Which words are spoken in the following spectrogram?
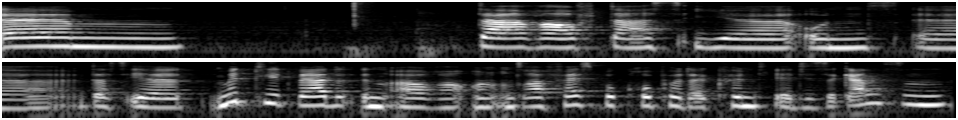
ähm, darauf, dass ihr uns, äh, dass ihr Mitglied werdet in eurer in unserer Facebook-Gruppe. Da könnt ihr diese ganzen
